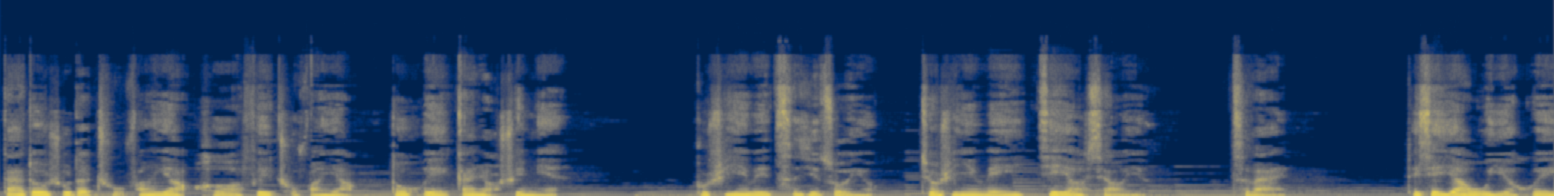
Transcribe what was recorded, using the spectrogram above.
大多数的处方药和非处方药都会干扰睡眠。不是因为刺激作用，就是因为戒药效应。此外，这些药物也会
